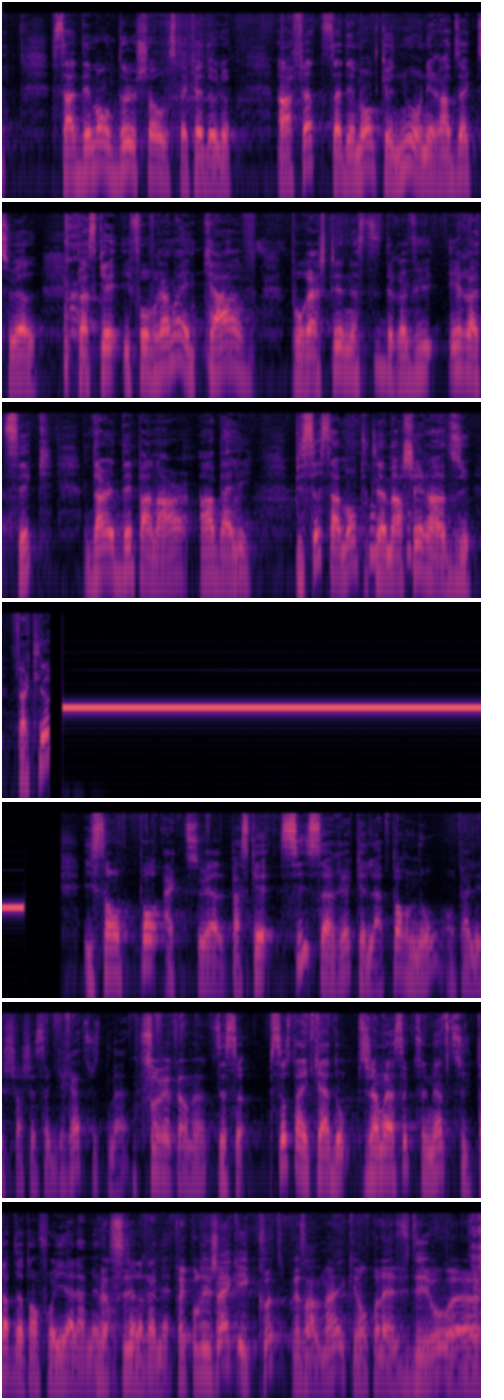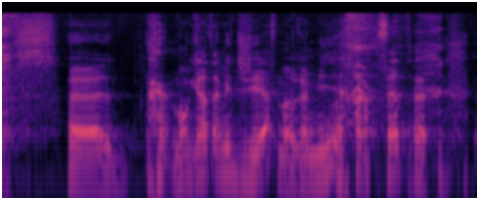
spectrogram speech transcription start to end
ça démontre deux choses, ce cadeau-là. En fait, ça démontre que nous, on est rendu actuel. Parce qu'il faut vraiment être cave pour acheter une style de revue érotique d'un dépanneur emballé. Puis ça, ça montre tout le marché est rendu. Fait que là, ils sont pas actuels. Parce que s'il serait que de la porno, on peut aller chercher ça gratuitement. Sur Internet. C'est ça. Puis ça, c'est un cadeau. Puis j'aimerais ça que tu le mettes sur le top de ton foyer à la maison. Merci. Je te le remets. Fait que pour les gens qui écoutent présentement et qui n'ont pas la vidéo, euh, euh, mon grand ami JF m'a remis, en fait,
